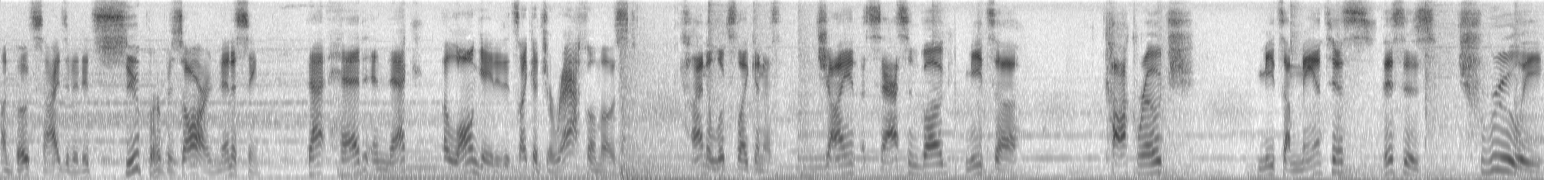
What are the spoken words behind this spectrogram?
on both sides of it. It's super bizarre and menacing. That head and neck elongated. It's like a giraffe almost. Kind of looks like an, a giant assassin bug meets a cockroach meets a mantis. This is truly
